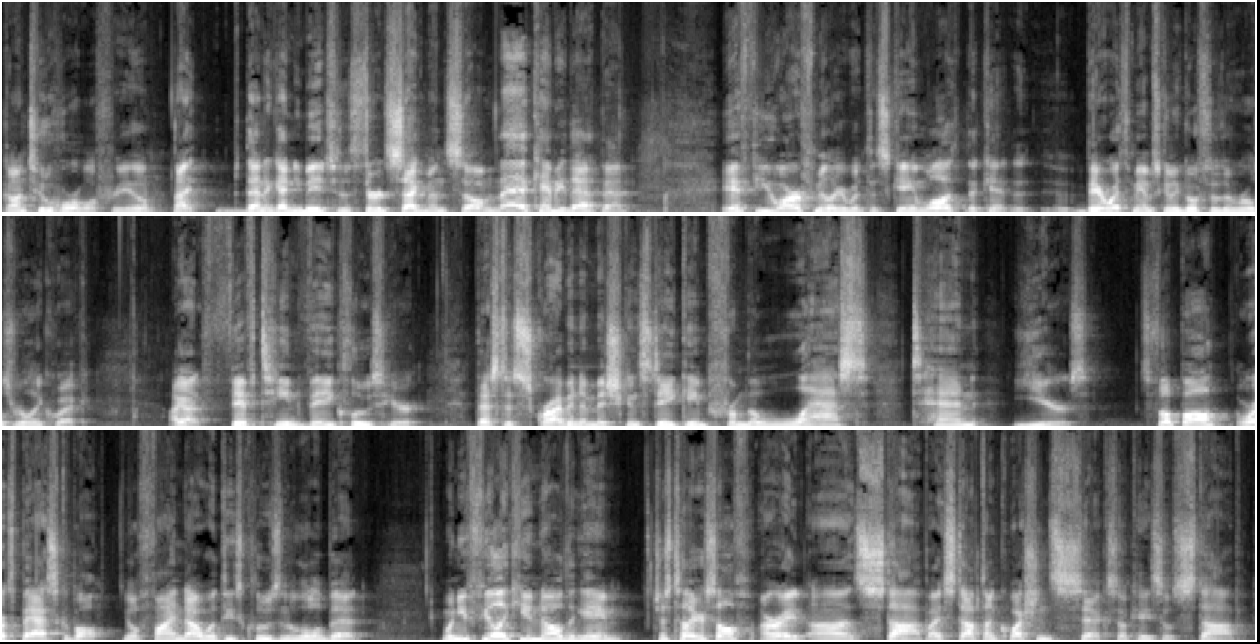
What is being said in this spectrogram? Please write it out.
gone too horrible for you. I, then again, you made it to the third segment, so eh, it can't be that bad. If you are familiar with this game, well, okay, bear with me. I'm just going to go through the rules really quick. I got 15 vague clues here that's describing a Michigan State game from the last 10 years. It's football or it's basketball. You'll find out with these clues in a little bit. When you feel like you know the game, just tell yourself, all right, uh, stop. I stopped on question six. Okay, so stop.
